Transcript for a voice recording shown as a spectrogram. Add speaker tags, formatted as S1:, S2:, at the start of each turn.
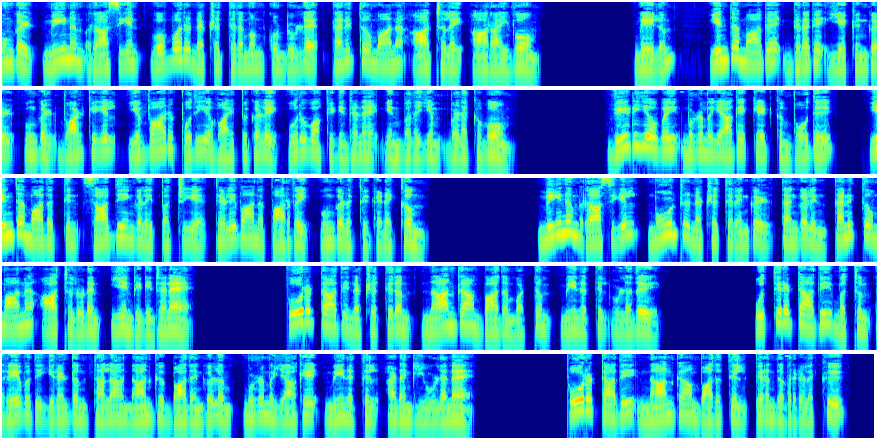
S1: உங்கள் மீனம் ராசியின் ஒவ்வொரு நட்சத்திரமும் கொண்டுள்ள தனித்துவமான ஆற்றலை ஆராய்வோம். மேலும் இந்த மாத கிரக இயக்கங்கள் உங்கள் வாழ்க்கையில் எவ்வாறு புதிய வாய்ப்புகளை உருவாக்குகின்றன என்பதையும் விளக்குவோம். வீடியோவை முழுமையாக கேட்கும்போது இந்த மாதத்தின் சாத்தியங்களைப் பற்றிய தெளிவான பார்வை உங்களுக்கு கிடைக்கும். மீனம் ராசியில் மூன்று நட்சத்திரங்கள் தங்களின் தனித்துவமான ஆற்றலுடன் இயங்குகின்றன. பூரட்டாதி நட்சத்திரம் நான்காம் பாதம் மட்டும் மீனத்தில் உள்ளது. உத்திரட்டாதி மற்றும் ரேவதி இரண்டும் தலா நான்கு பாதங்களும் முழுமையாக மீனத்தில் அடங்கியுள்ளன. பூரட்டாதி நான்காம் பாதத்தில் பிறந்தவர்களுக்கு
